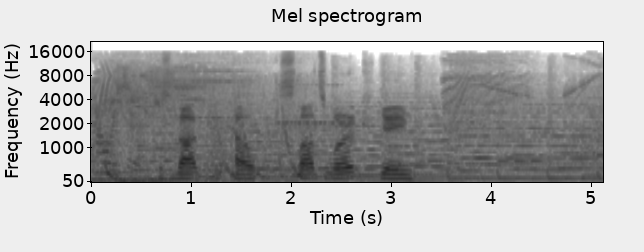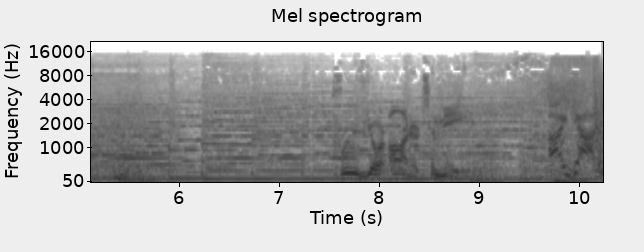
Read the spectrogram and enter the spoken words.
Power surge. Just not how slots work game. Prove your honor to me. I got it.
